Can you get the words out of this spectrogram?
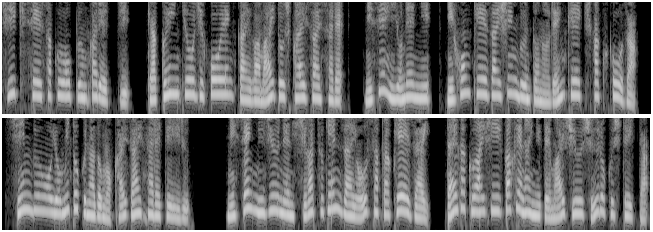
地域政策オープンカレッジ、客員教授講演会が毎年開催され、2004年に日本経済新聞との連携企画講座、新聞を読み解くなども開催されている。2020年4月現在大阪経済大学 IC カフェ内にて毎週収録していた。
